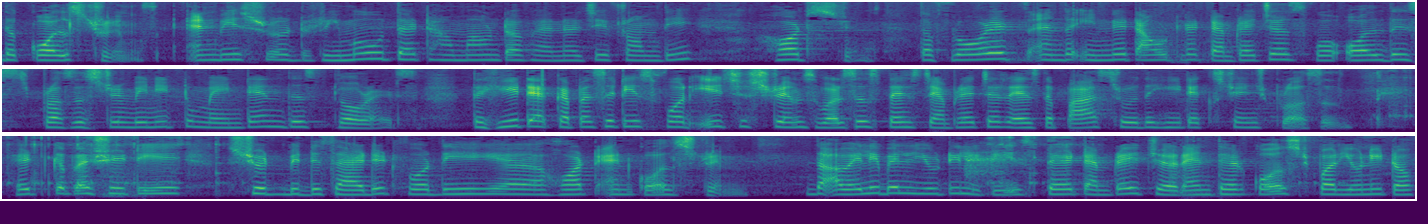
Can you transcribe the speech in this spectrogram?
the cold streams and we should remove that amount of energy from the hot streams the flow rates and the inlet outlet temperatures for all these process stream. We need to maintain these flow rates the heat capacities for each streams versus this temperature as they pass through the heat exchange process. Heat capacity should be decided for the uh, hot and cold stream. The available utilities their temperature and their cost per unit of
